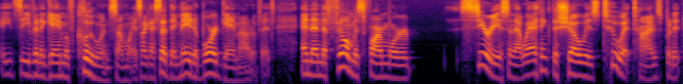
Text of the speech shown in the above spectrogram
it's even a game of clue in some ways. Like I said, they made a board game out of it. And then the film is far more serious in that way. I think the show is too at times, but it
